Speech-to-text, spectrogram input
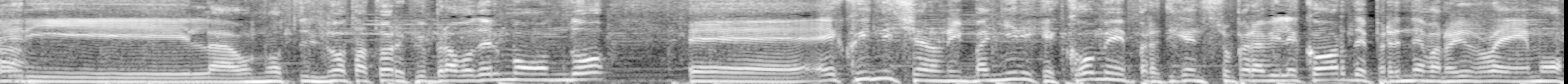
Ah. eri il, un il nuotatore più bravo del mondo, eh, e quindi c'erano i bagnini che come praticamente che superavi le corde, prendevano il remo,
